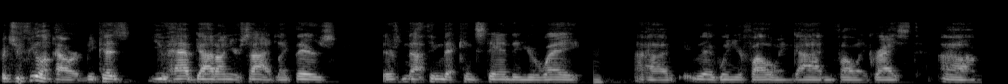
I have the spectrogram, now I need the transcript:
but you feel empowered because you have God on your side. Like there's there's nothing that can stand in your way uh, when you're following God and following Christ. Um,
